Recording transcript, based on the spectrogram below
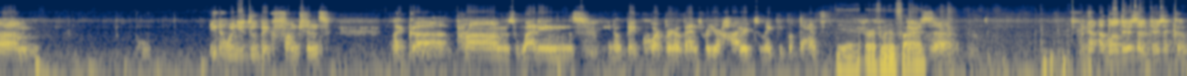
Um you know when you do big functions like uh proms, weddings, you know, big corporate events where you're hired to make people dance. Yeah, Earth, Wind, and Fire. There's a well, there's a there's like a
